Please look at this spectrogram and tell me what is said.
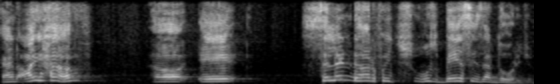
and I have uh, a cylinder which whose base is at the origin.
